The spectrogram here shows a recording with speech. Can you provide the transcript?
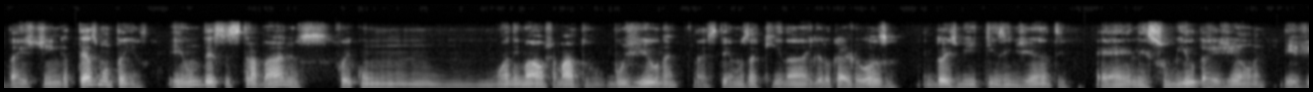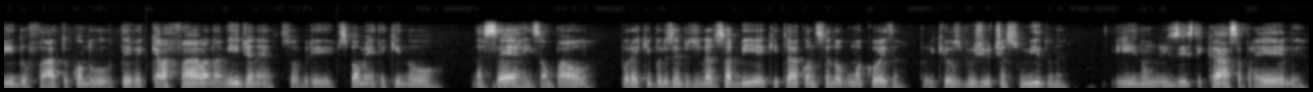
da Restinga até as montanhas. E um desses trabalhos foi com um animal chamado bugio, né? Nós temos aqui na Ilha do Cardoso, em 2015 em diante. É, ele sumiu da região, né? Devido ao fato quando teve aquela fala na mídia, né? Sobre, principalmente aqui no, na Serra, em São Paulo, Por aqui, por exemplo, a gente já sabia que estava acontecendo alguma coisa, porque os bugios tinham sumido, né? E não existe caça para ele,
